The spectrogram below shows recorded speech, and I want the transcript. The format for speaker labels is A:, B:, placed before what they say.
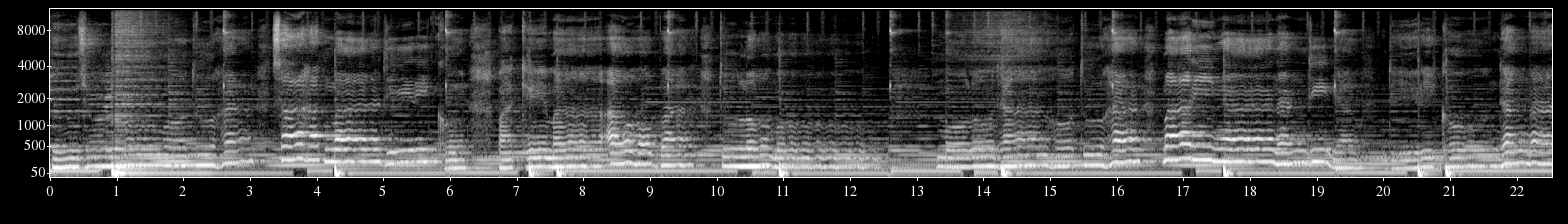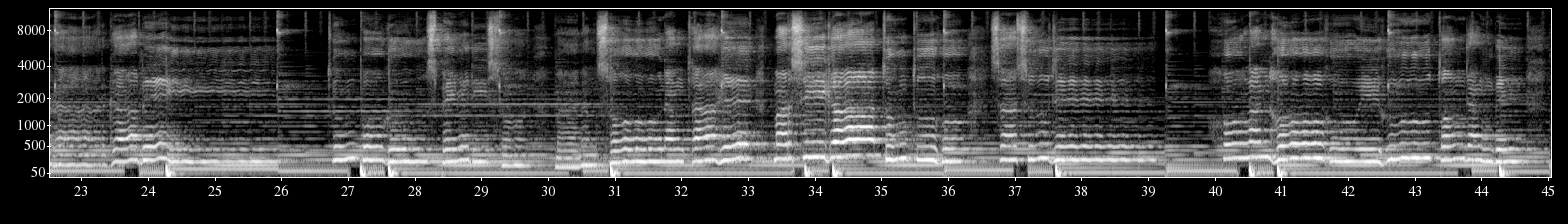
A: Tujolomo Tuhan saat madirikon pakai mau obat tulomo Molodang ho Tuhan maringanan dia. Diri kondang marar gabei Tumpogos pedison sonang tahe marsiga tungtuho sasude. Holan ho hui hu tondang be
